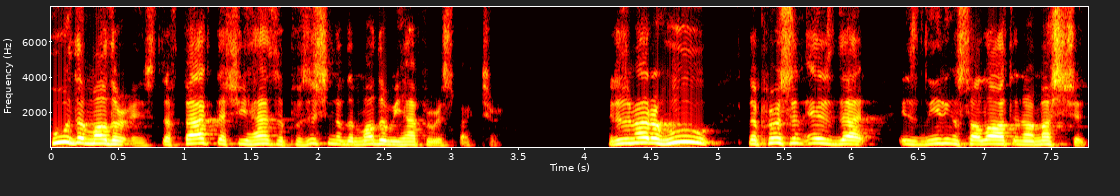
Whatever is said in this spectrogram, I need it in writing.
who the mother is. The fact that she has the position of the mother, we have to respect her. It doesn't matter who the person is that is leading salat in our masjid.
